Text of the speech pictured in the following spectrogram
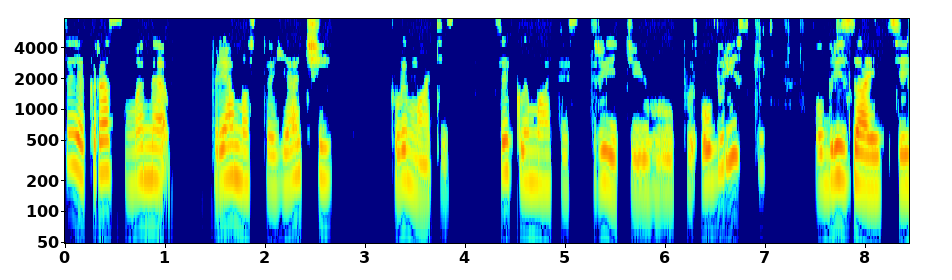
це якраз в мене прямо стоячий клематіс. Це клематис третьої групи обрізки, обрізається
